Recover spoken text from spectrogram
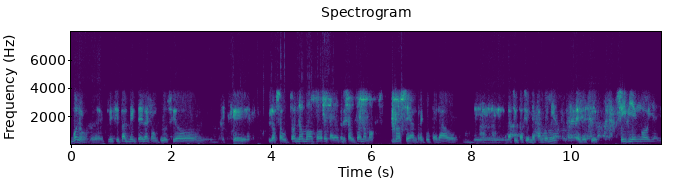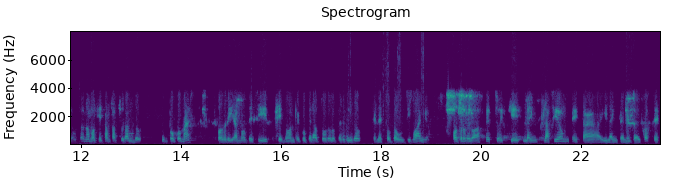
Bueno, eh, principalmente la conclusión es que los autónomos, dos de cada tres autónomos, no se han recuperado de la situación de pandemia. Es decir, si bien hoy hay autónomos que están facturando un poco más, podríamos decir que no han recuperado todo lo perdido en estos dos últimos años. Otro de los aspectos es que la inflación está y el incremento de costes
